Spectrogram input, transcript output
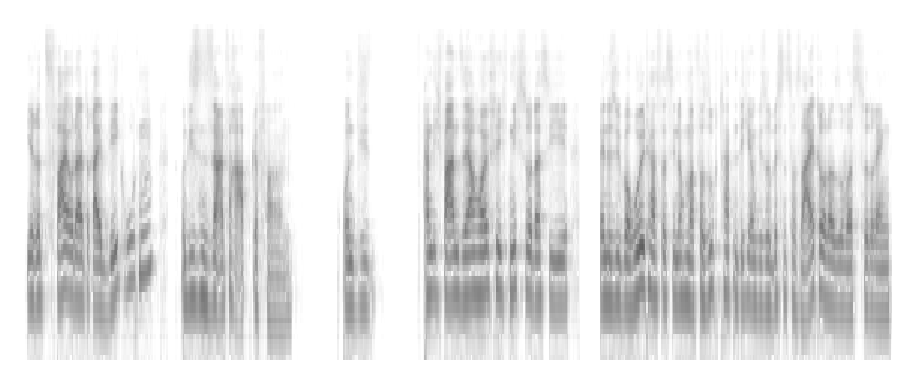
ihre zwei oder drei Wegrouten und die sind einfach abgefahren. Und die, fand ich, waren sehr häufig nicht so, dass sie, wenn du sie überholt hast, dass sie nochmal versucht hatten, dich irgendwie so ein bisschen zur Seite oder sowas zu drängen.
